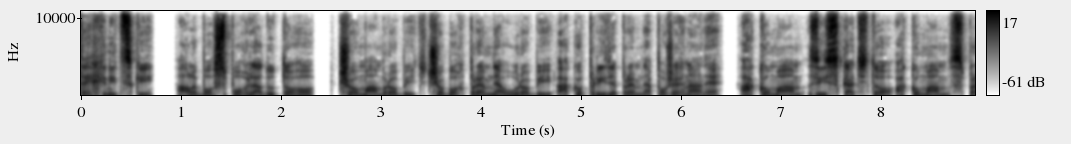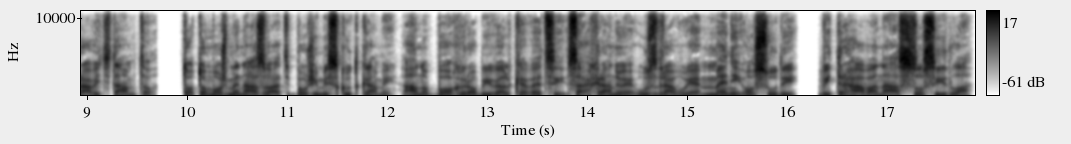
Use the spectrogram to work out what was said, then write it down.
technicky alebo z pohľadu toho, čo mám robiť, čo Boh pre mňa urobí, ako príde pre mňa požehnanie, ako mám získať to, ako mám spraviť tamto. Toto môžeme nazvať Božími skutkami. Áno, Boh robí veľké veci, zachraňuje, uzdravuje, mení osudy, vytrháva nás zo sídla,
